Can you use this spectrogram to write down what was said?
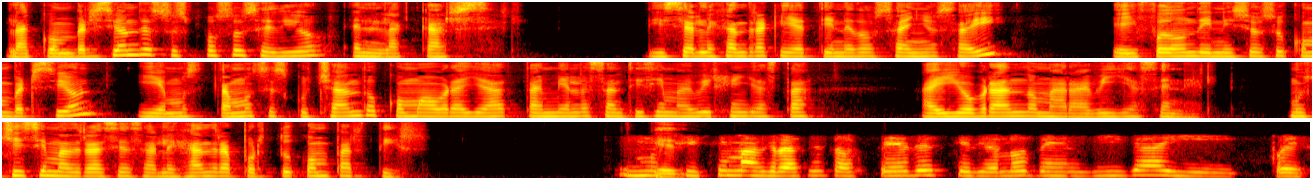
La conversión de su esposo se dio en la cárcel. Dice Alejandra que ya tiene dos años ahí, y ahí fue donde inició su conversión, y estamos escuchando cómo ahora ya también la Santísima Virgen ya está ahí obrando maravillas en él. Muchísimas gracias Alejandra por tu compartir. Muchísimas gracias a ustedes, que Dios los bendiga y pues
